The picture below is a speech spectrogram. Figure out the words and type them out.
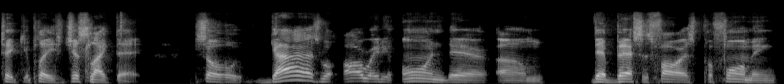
take your place just like that. So guys were already on their um, their best as far as performing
